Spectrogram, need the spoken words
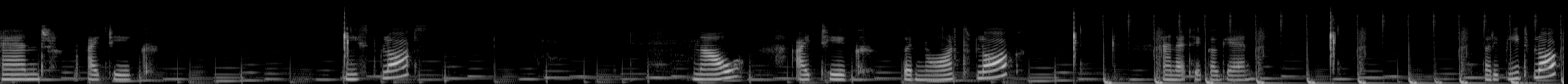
And I take east blocks. Now I take the north block and I take again the repeat block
